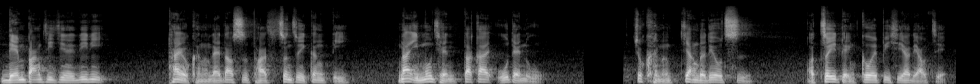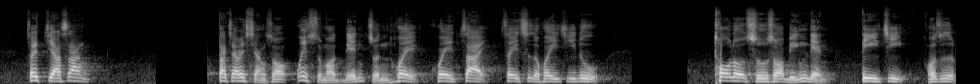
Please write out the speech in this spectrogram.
联邦基金的利率。它有可能来到四趴，甚至于更低。那以目前大概五点五，就可能降了六次啊！这一点各位必须要了解。再加上大家会想说，为什么联准会会在这一次的会议记录透露出说明年第一季或是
